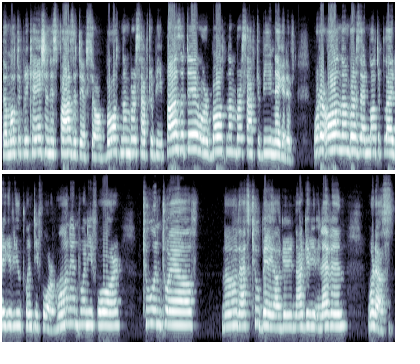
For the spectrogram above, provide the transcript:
The multiplication is positive, so both numbers have to be positive or both numbers have to be negative. What are all numbers that multiply to give you 24? 1 and 24, 2 and 12. No, that's too big. I'll give you, I'll give you 11. What else?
